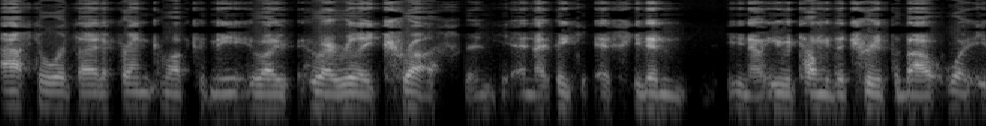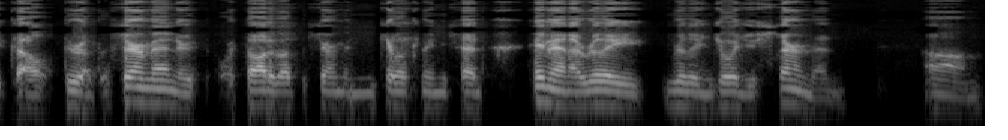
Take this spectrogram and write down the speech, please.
afterwards I had a friend come up to me who I who I really trust, and and I think if he didn't, you know, he would tell me the truth about what he felt throughout the sermon or or thought about the sermon. And he came up to me and he said, "Hey man, I really really enjoyed your sermon. Um,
